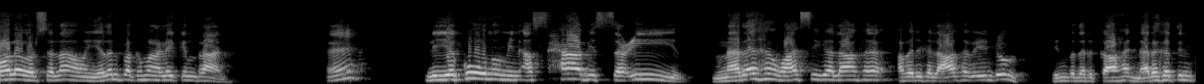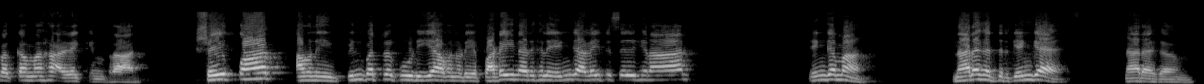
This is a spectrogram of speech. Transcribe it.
ஃபாலோவர்ஸ் எல்லாம் அவன் எதன் பக்கமா அழைக்கின்றான்? அஹ்? அஸ்ஹாபிஸ் நரக வாசிகளாக அவர்கள் ஆக வேண்டும் என்பதற்காக நரகத்தின் பக்கமாக அழைக்கின்றான். ஷைத்தான் அவனை பின்பற்றக்கூடிய அவனுடைய படையினர்களை எங்க அழைத்து செல்கிறான்? எங்கம்மா? நரகத்திற்கு. எங்க? நரகம்.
